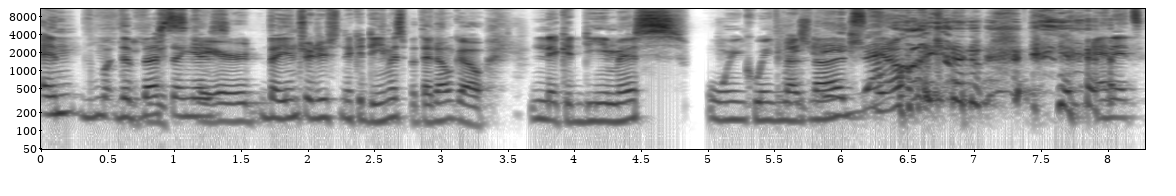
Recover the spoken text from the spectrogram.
And the He best thing scared. is they introduce Nicodemus, but they don't go Nicodemus, wink, wink, nudge, nudge. You know? and it's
